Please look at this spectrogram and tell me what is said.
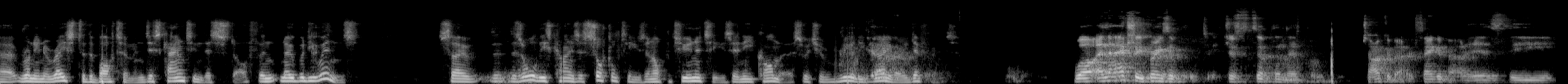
uh, running a race to the bottom and discounting this stuff, and nobody wins. So th- there's all these kinds of subtleties and opportunities in e-commerce, which are really very very different. Well, and that actually brings up just something to talk about or think about is the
